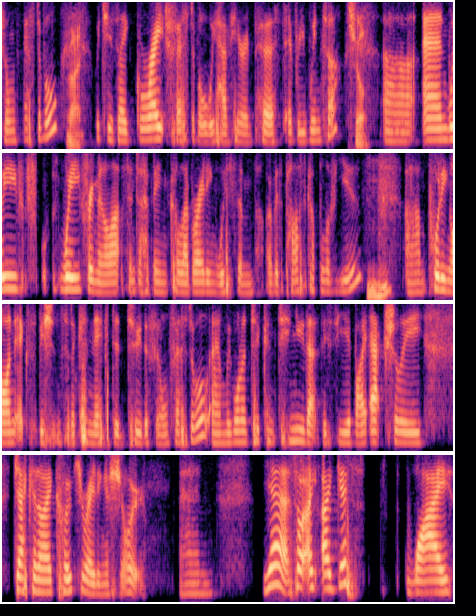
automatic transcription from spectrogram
Film Festival, right. which is a great festival we have here in Perth every winter. Sure. Uh, and we've we Fremantle Arts Centre have been collaborating with them over the past couple of years, mm-hmm. um, putting on exhibitions that are connected to the film festival, and we wanted to continue that this year by actually Jack and I co-curating a show, and yeah, so I, I guess why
